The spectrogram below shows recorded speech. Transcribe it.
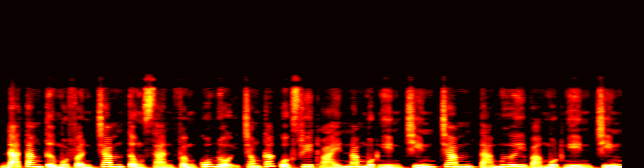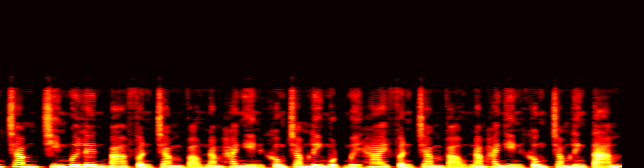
đã tăng từ 1% tổng sản phẩm quốc nội trong các cuộc suy thoái năm 1980 và 1990 lên 3% vào năm 2001, 12% vào năm 2008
